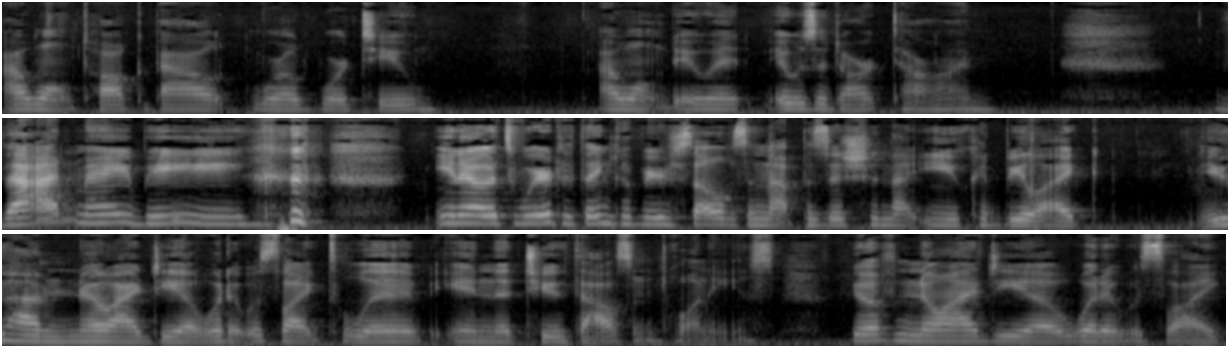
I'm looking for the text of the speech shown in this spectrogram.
I won't talk about World War II. I won't do it. It was a dark time. That may be you know, it's weird to think of yourselves in that position that you could be like, you have no idea what it was like to live in the 2020s. You have no idea what it was like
